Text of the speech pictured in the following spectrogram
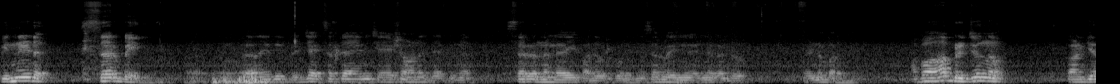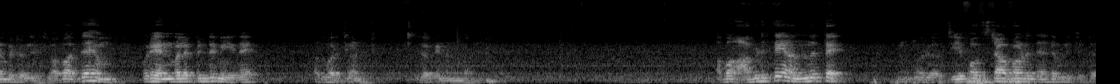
പിന്നീട് സർ ബെയിൽ അതായത് ബ്രിഡ്ജ് അക്സെപ്റ്റ് ആയതിനു ശേഷമാണ് ഇദ്ദേഹത്തിന് സർ എന്നല്ല ഈ പദവിക്ക് കൊടുക്കുന്നത് സർ എന്നെ കണ്ടു വീണ്ടും പറഞ്ഞു. അപ്പോൾ ആ ബ്രിഡ്ജ് ഒന്ന് കാണിക്കാൻ പറ്റുമെന്ന് ചോദിച്ചു. അപ്പോൾ അദ്ദേഹം ഒരു എൻവലപ്പിന്റെ മീതെ അത് വരച്ച് കാണിച്ചു. ഇതൊക്കെ ഉണ്ടെന്ന് പറഞ്ഞു. അപ്പോൾ അവിടുത്തെ അന്നത്തെ ഒരു ചീഫ് ഓഫ് സ്റ്റാഫാണ് ഇദ്ദേഹത്തെ വിളിച്ചിട്ട്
